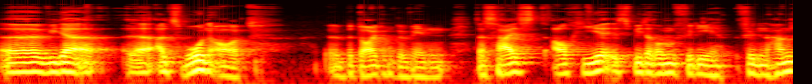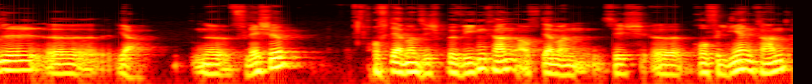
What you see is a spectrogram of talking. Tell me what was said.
äh, wieder äh, als Wohnort Bedeutung gewinnen. Das heißt, auch hier ist wiederum für, die, für den Handel äh, ja, eine Fläche, auf der man sich bewegen kann, auf der man sich äh, profilieren kann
